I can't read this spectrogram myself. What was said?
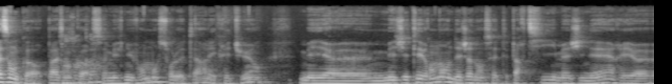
Pas encore, pas, Pas encore. encore. Ça m'est venu vraiment sur le tard, l'écriture. Mais, euh, mais j'étais vraiment déjà dans cette partie imaginaire et, euh,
